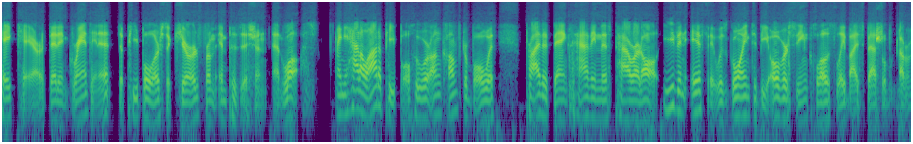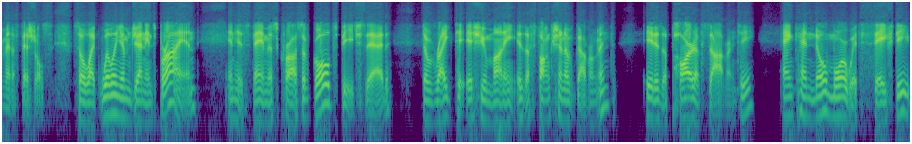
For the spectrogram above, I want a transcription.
take care that in granting it, the people are secured from imposition and loss. And you had a lot of people who were uncomfortable with private banks having this power at all, even if it was going to be overseen closely by special government officials. So, like William Jennings Bryan, in his famous Cross of Gold speech, said, the right to issue money is a function of government, it is a part of sovereignty, and can no more with safety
